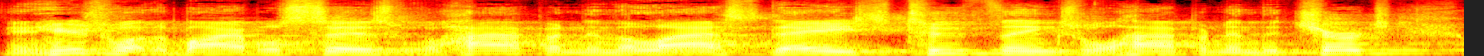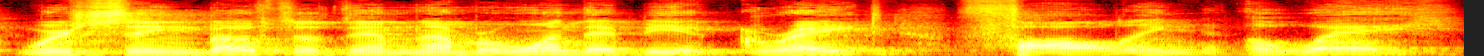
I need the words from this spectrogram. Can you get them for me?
And here's what the Bible says will happen in the last days. Two things will happen in the church. We're seeing both of them. Number one, there'd be a great falling away.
